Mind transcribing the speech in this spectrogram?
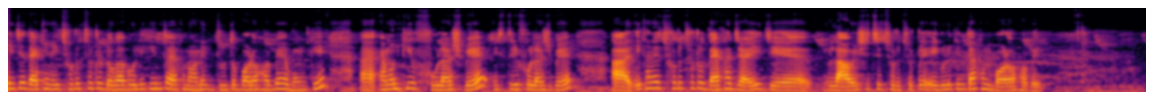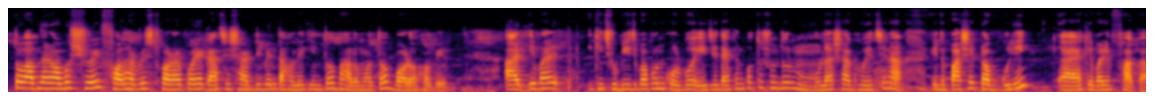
এই যে দেখেন, এই ছোটো ছোটো ডোগাগুলি কিন্তু এখন অনেক দ্রুত বড় হবে এবং কি এমনকি ফুল আসবে, স্ত্রী ফুল আসবে। আর এখানে ছোট ছোট দেখা যায় যে লাউ এসেছে ছোট ছোট, এগুলো কিন্তু এখন বড় হবে। তো আপনারা অবশ্যই ফল হারভেস্ট করার পরে গাছে সার দিবেন তাহলে কিন্তু ভালো মতো বড় হবে। আর এবার কিছু বীজ বপন করব। এই যে দেখেন কত সুন্দর মূলা শাক হয়েছে না? কিন্তু পাশের টবগুলি আহ, একেবারে ফাঁকা।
